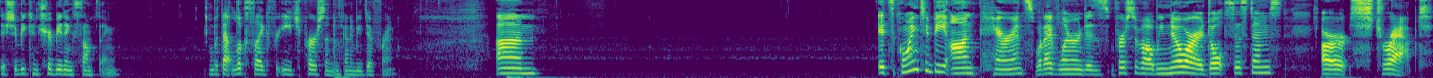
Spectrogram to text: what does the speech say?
They should be contributing something. What that looks like for each person is going to be different. Um, it's going to be on parents. What I've learned is, first of all, we know our adult systems are strapped.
